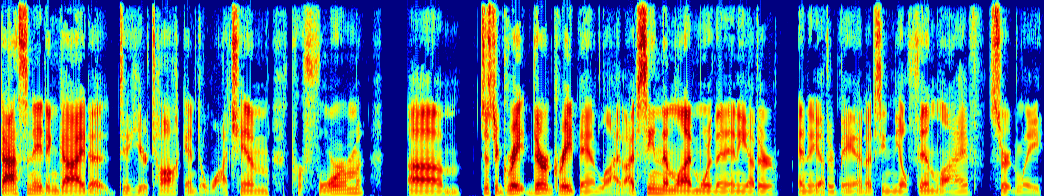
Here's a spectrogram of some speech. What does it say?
Fascinating guy to to hear talk and to watch him perform. Um, just a great. They're a great band live. I've seen them live more than any other any other band. I've seen Neil Finn live certainly.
